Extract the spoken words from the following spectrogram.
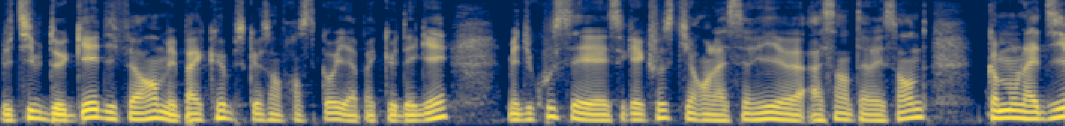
de types de gays différents, mais pas que, parce que San Francisco, il n'y a pas que des gays. Mais du coup, c'est quelque chose qui rend la série euh, assez intéressante. Comme on l'a dit,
